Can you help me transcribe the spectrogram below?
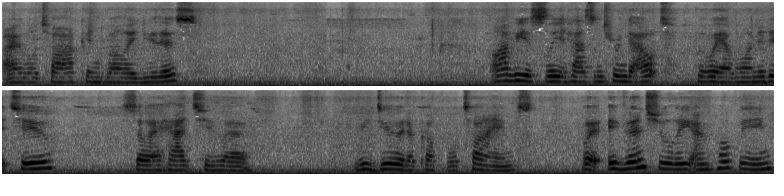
I will talk and while I do this. Obviously, it hasn't turned out the way I wanted it to, so I had to uh, redo it a couple times. But eventually, I'm hoping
